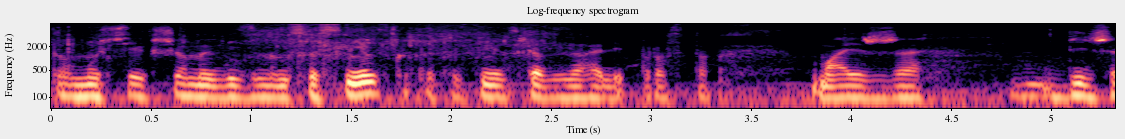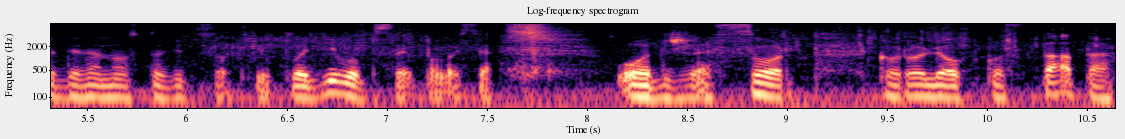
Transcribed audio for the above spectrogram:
Тому що якщо ми візьмемо Соснівську, то Соснівська взагалі просто майже більше 90% плодів обсипалося. Отже, сорт корольок Костата.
